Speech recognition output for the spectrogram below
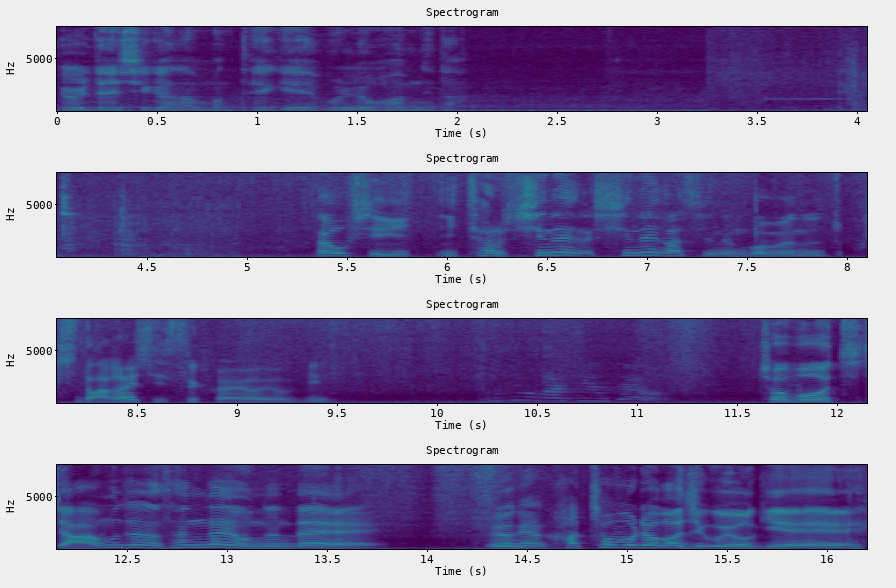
14시간 한번 대기해 보려고 합니다 형 혹시 이, 이 차로 시내, 시내 가시는 거면은 혹시 나갈 수 있을까요 여기? 어디로 가시는데요? 저 뭐 진짜 아무 데나 상관이 없는데 여기 그냥 갇혀버려가지고 여기에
